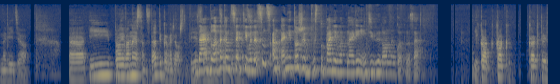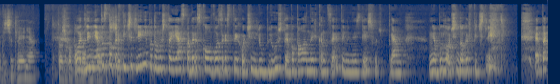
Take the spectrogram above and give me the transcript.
на видео. Э, и про Evanescence, да, ты говорила, что ты ездила? Да, я была на концерте Evanescence. Они тоже выступали вот на арене Диверона год назад. И как, как, как твои впечатления? Тоже Ой, для меня это столько впечатлений, потому что я с подросткового возраста их очень люблю, что я попала на их концерт именно здесь. Вот прям у меня было очень много впечатлений. Это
